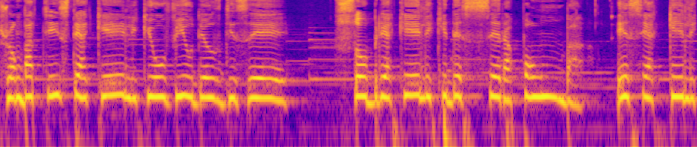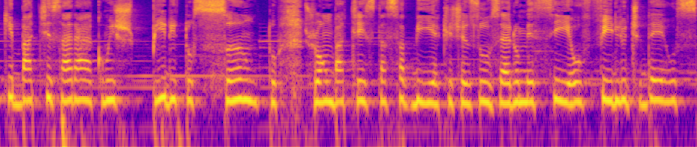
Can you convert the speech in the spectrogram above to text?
João Batista é aquele que ouviu Deus dizer: sobre aquele que descer a pomba. Esse é aquele que batizará com o Espírito Santo. João Batista sabia que Jesus era o Messias, o Filho de Deus,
